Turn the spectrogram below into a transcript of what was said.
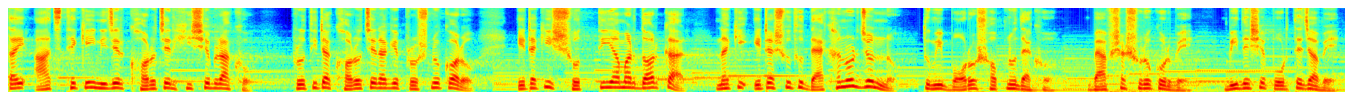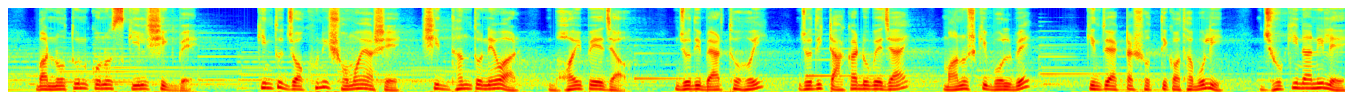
তাই আজ থেকেই নিজের খরচের হিসেব রাখো। প্রতিটা খরচের আগে প্রশ্ন করো, এটা কি সত্যিই আমার দরকার? নাকি এটা শুধু দেখানোর জন্য? তুমি বড় স্বপ্ন দেখো। ব্যবসা শুরু করবে। বিদেশে পড়তে যাবে বা নতুন কোনো স্কিল শিখবে। কিন্তু যখনই সময় আসে, সিদ্ধান্ত নেওয়ার, ভয় পেয়ে যাও। যদি ব্যর্থ হই, যদি টাকা ডুবে যায়, মানুষ কি বলবে? কিন্তু একটা সত্যি কথা বলি, ঝুঁকি না নিলে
